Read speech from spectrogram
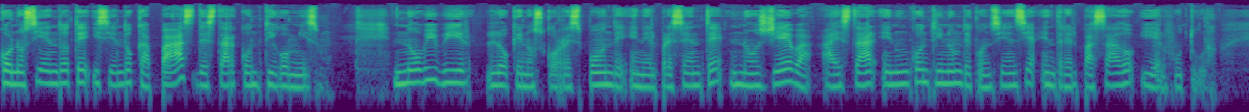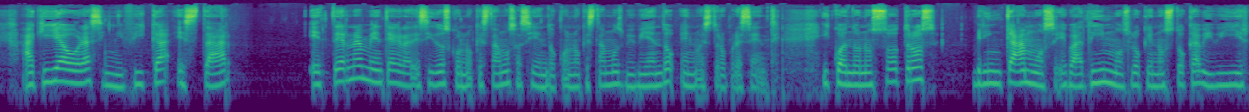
conociéndote y siendo capaz de estar contigo mismo. No vivir lo que nos corresponde en el presente nos lleva a estar en un continuum de conciencia entre el pasado y el futuro. Aquí y ahora significa estar eternamente agradecidos con lo que estamos haciendo, con lo que estamos viviendo en nuestro presente. Y cuando nosotros brincamos, evadimos lo que nos toca vivir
